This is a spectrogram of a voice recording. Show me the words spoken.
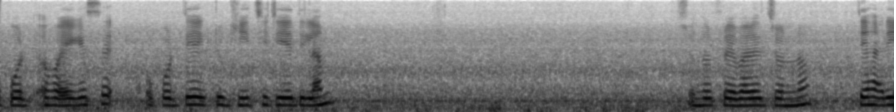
উপর হয়ে গেছে। উপর দিয়ে একটু ঘি ছিটিয়ে দিলাম। সুন্দর ফ্লেভারের জন্য। তেহারি,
